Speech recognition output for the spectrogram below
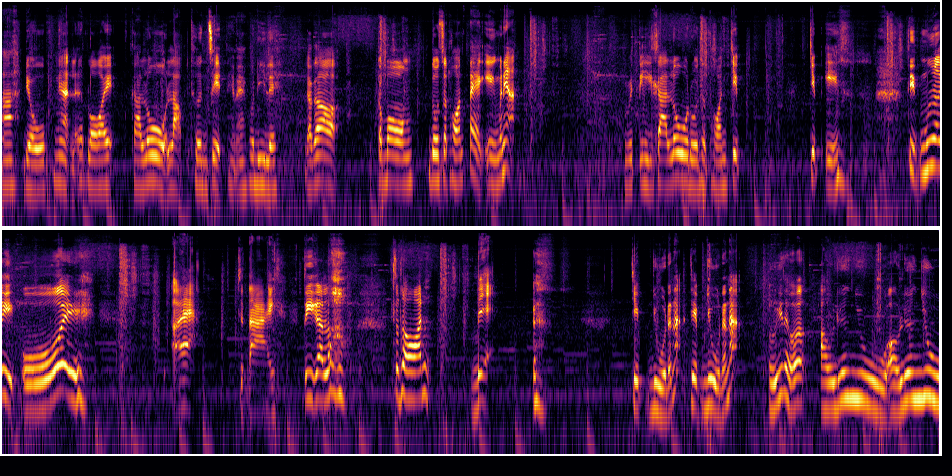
อะเดี๋ยวเนี่ยเรียบร้อยกาโลหลับเทิร์นเจ็ดเห็นไหมพอดีเลย แล้วก็กระบองโดนสะท้อนแตกเองมะเนี่ยไปตีกาโลโดนสะท้อนเจ็บเจ็บเอง ติดเมือกอีกโอ้ยอะจะตาย ตีกาโลสะท้อนแบะ เจ็บอยู่นั่นน่ะเจ็บอยู่นั่นน่ะเอ้ยแต่ว่าเอาเรื่องอยู่ เอาเรื่องอยู่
